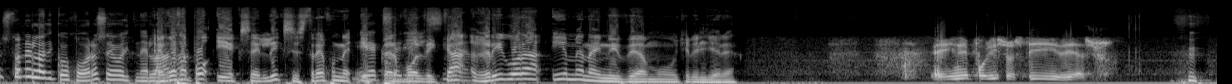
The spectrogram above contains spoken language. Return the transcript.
στον ελλαδικό χώρο, σε όλη την Ελλάδα. Εγώ θα πω οι εξελίξεις τρέχουν οι υπερβολικά ναι. γρήγορα ή εμένα είναι η ιδέα μου, κύριε Λιερέ; Ε, είναι πολύ σωστή η ιδέα σου.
